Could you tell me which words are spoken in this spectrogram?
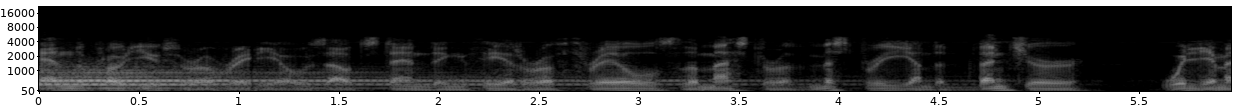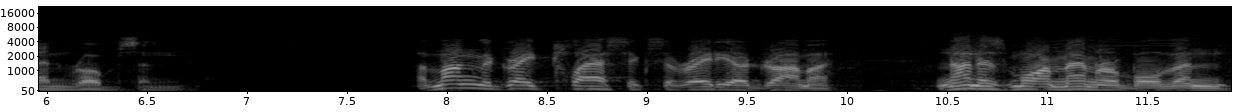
And the producer of radio's outstanding theater of thrills, the master of mystery and adventure, William N. Robson. Among the great classics of radio drama, none is more memorable than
